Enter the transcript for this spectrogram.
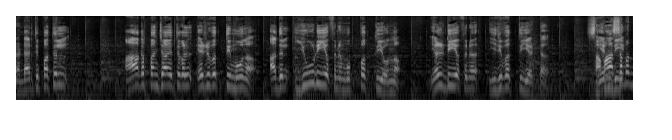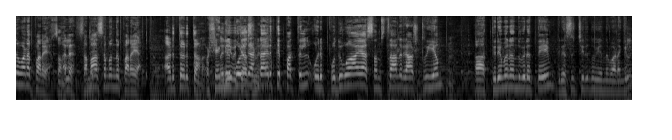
രണ്ടായിരത്തി പത്തിൽ ആകെ പഞ്ചായത്തുകൾ എഴുപത്തി മൂന്ന് അതിൽ യു ഡി എഫിന് മുപ്പത്തിയൊന്ന്. എൽ ഡി എഫിന് ഇരുപത്തിയെട്ട്. സമാസം എന്ന് പറയാം. അല്ലെ? സമാസം എന്ന് പറയാം. അടുത്തടുത്താണ്. പക്ഷേ എങ്കിൽ പോലും രണ്ടായിരത്തി പത്തിൽ ഒരു പൊതുവായ സംസ്ഥാന രാഷ്ട്രീയം തിരുവനന്തപുരത്തെയും ഗ്രസിച്ചിരുന്നു എന്ന് വേണമെങ്കിൽ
